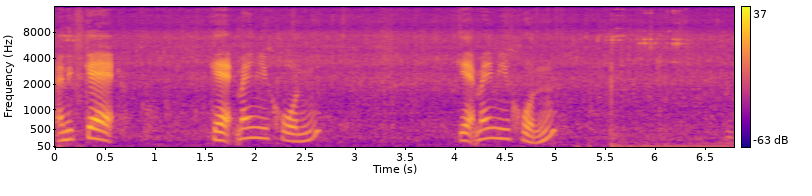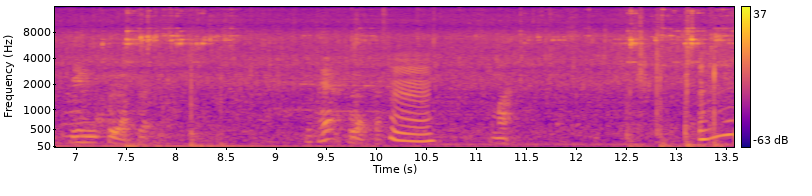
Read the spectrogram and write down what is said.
อันนี้แกะ แกะไม่มีขน แกะไม่มีขน กินเปลือกด้วย มันแทะเปลือกอะอืมมาอื้อหือ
